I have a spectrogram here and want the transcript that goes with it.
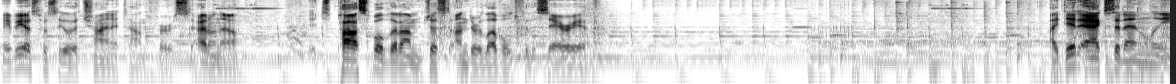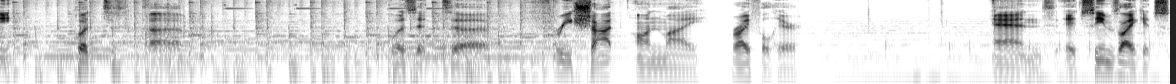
Maybe I was supposed to go to Chinatown first. I don't know. It's possible that I'm just under leveled for this area. I did accidentally put uh, what is it, uh, three shot on my rifle here. And it seems like it's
